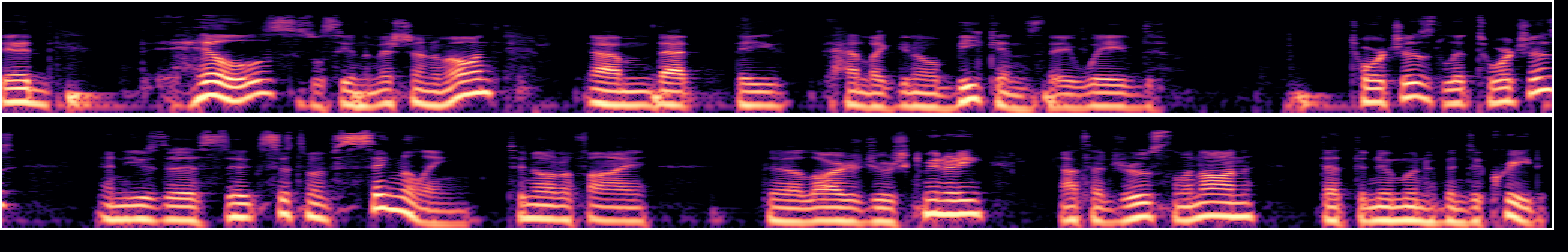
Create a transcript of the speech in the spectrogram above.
They had hills, as we'll see in the Mishnah in a moment, um, that they had like, you know, beacons. They waved torches, lit torches, and used a system of signaling to notify the larger Jewish community outside Jerusalem and on that the new moon had been decreed.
